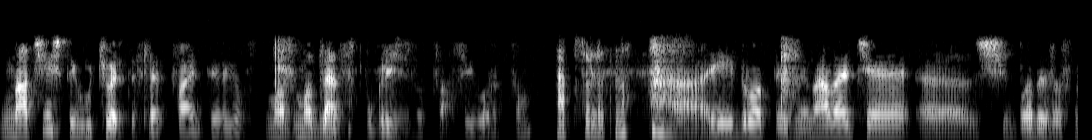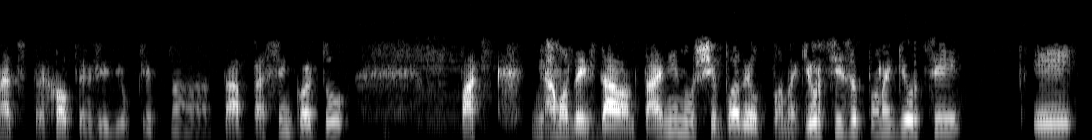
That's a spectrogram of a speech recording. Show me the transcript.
начин, ще го чуете след това интервю. Мадлен се погрижи за това, сигурен съм. Абсолютно. А, и другата изненада е, че е, ще бъде заснет страхотен видеоклип на тази песен, който пак няма да издавам тайни, но ще бъде от панагюрци за панагюрци и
